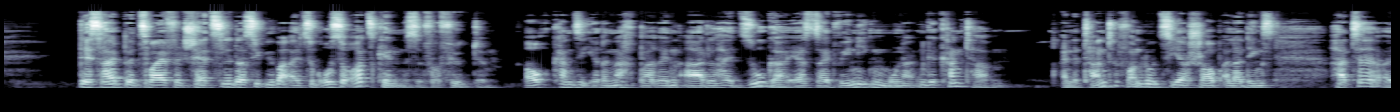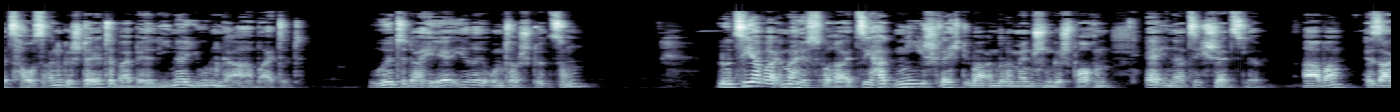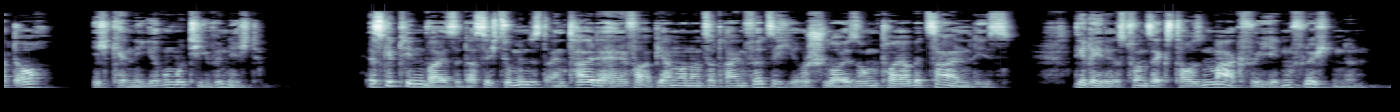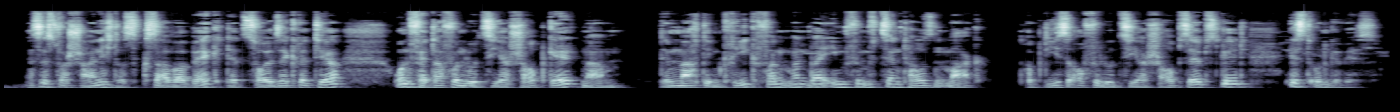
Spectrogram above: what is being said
Deshalb bezweifelt Schätzle, dass sie über allzu große Ortskenntnisse verfügte. Auch kann sie ihre Nachbarin Adelheid Suger erst seit wenigen Monaten gekannt haben. Eine Tante von Lucia Schaub allerdings hatte als Hausangestellte bei Berliner Juden gearbeitet. Rührte daher ihre Unterstützung? Lucia war immer hilfsbereit, sie hat nie schlecht über andere Menschen gesprochen, erinnert sich Schätzle. Aber er sagt auch, ich kenne ihre Motive nicht. Es gibt Hinweise, dass sich zumindest ein Teil der Helfer ab Januar 1943 ihre Schleusung teuer bezahlen ließ. Die Rede ist von 6000 Mark für jeden Flüchtenden. Es ist wahrscheinlich, dass Xaver Beck, der Zollsekretär und Vetter von Lucia Schaub, Geld nahm. Denn nach dem Krieg fand man bei ihm 15.000 Mark. Ob dies auch für Lucia Schaub selbst gilt, ist ungewiss.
